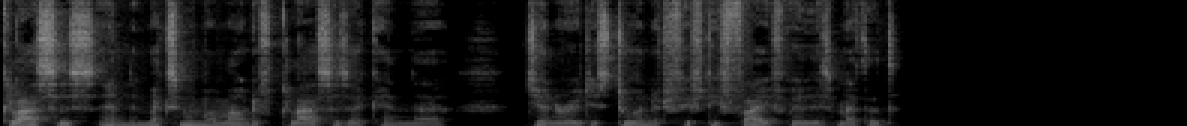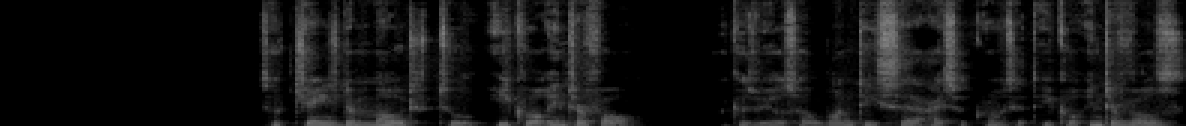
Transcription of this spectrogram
classes and the maximum amount of classes I can uh, generate is 255 with this method. So change the mode to equal interval because we also want these uh, isochrones at equal intervals.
